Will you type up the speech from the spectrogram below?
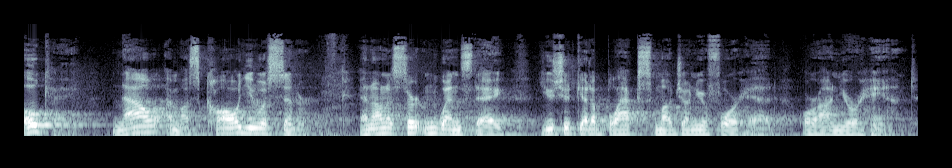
okay, now I must call you a sinner. And on a certain Wednesday, you should get a black smudge on your forehead or on your hand.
